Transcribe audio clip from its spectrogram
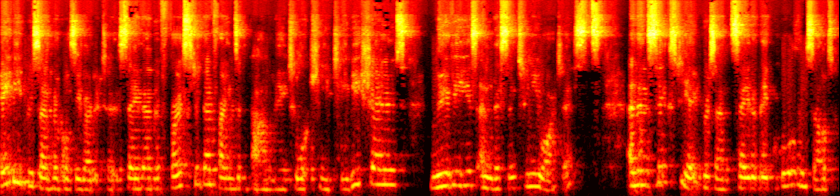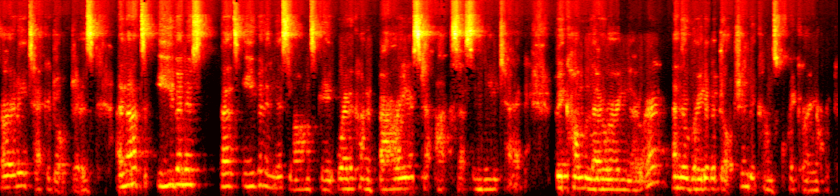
80% of Aussie Redditors say they're the first of their friends and family to watch new TV shows, movies, and listen to new artists. And then 68% say that they call themselves early tech adopters. And that's even as that's even in this landscape where the kind of barriers to accessing new tech become lower and lower, and the rate of adoption becomes quicker and quicker.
